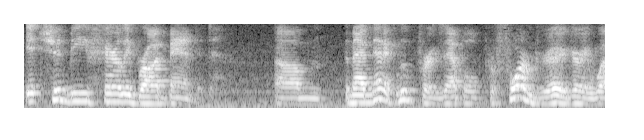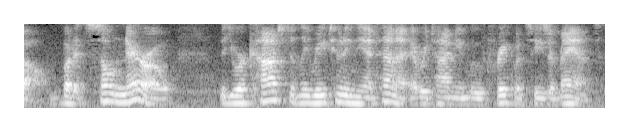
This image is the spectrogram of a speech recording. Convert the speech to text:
it should be fairly broad banded. Um, the magnetic loop, for example, performed very, very well, but it's so narrow that you were constantly retuning the antenna every time you moved frequencies or bands.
